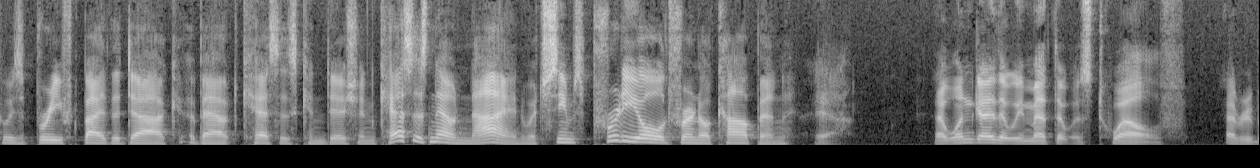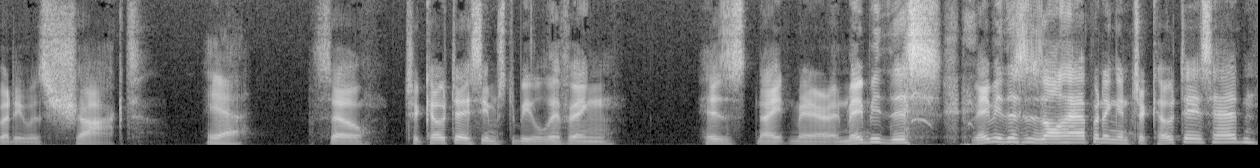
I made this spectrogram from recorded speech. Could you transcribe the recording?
who is briefed by the doc about Kes's condition. Kes is now nine, which seems pretty old for an Ocampan. Yeah. That one guy that we met that was 12, everybody was shocked. Yeah. So Chakotay seems to be living his nightmare, and maybe this maybe this is all happening in Chakotay's head.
